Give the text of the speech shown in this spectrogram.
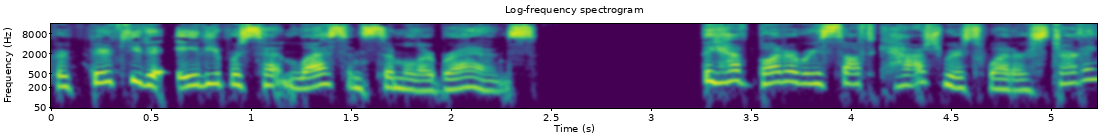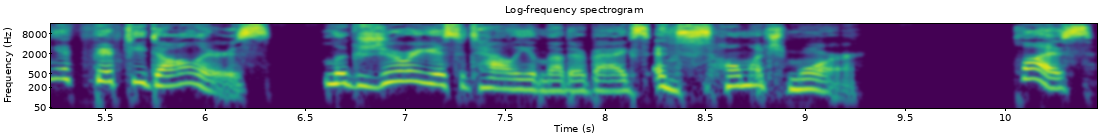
for 50 to 80% less than similar brands. They have buttery soft cashmere sweaters starting at $50, luxurious Italian leather bags, and so much more. Plus,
